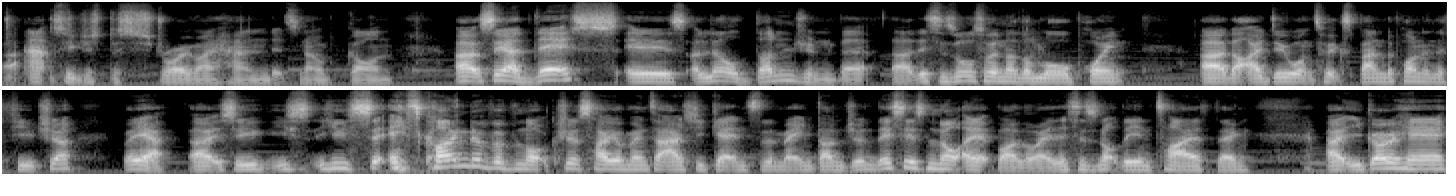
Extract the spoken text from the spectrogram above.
Uh, absolutely just destroy my hand. It's now gone. Uh, so yeah, this is a little dungeon bit. Uh, this is also another lore point uh, that I do want to expand upon in the future. But yeah, uh, so you, you, you it's kind of obnoxious how you're meant to actually get into the main dungeon. This is not it, by the way. This is not the entire thing. Uh, you go here,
